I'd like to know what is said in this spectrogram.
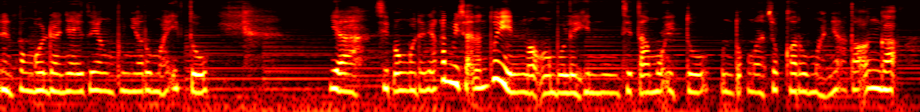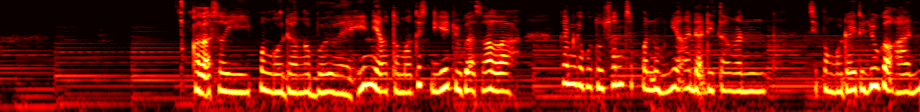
dan penggodanya itu yang punya rumah itu. Ya, si penggodanya kan bisa nentuin mau ngebolehin si tamu itu untuk masuk ke rumahnya atau enggak. Kalau si penggoda ngebolehin ya otomatis dia juga salah. Kan keputusan sepenuhnya ada di tangan si penggoda itu juga kan.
